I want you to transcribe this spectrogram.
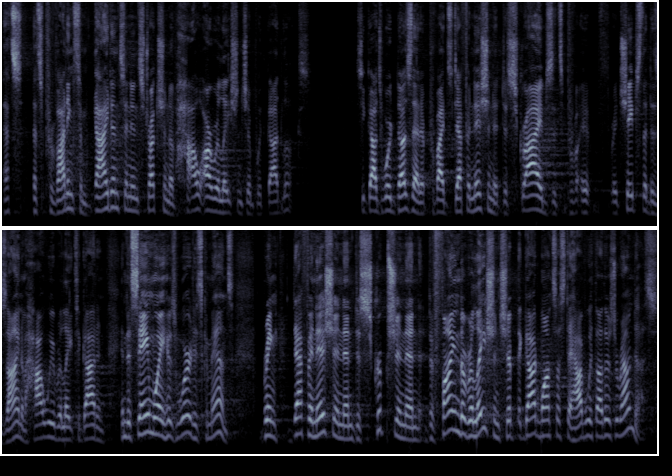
That's, that's providing some guidance and instruction of how our relationship with God looks. See, God's word does that. It provides definition, it describes, it, it shapes the design of how we relate to God. And in the same way, His word, His commands, bring definition and description and define the relationship that God wants us to have with others around us.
